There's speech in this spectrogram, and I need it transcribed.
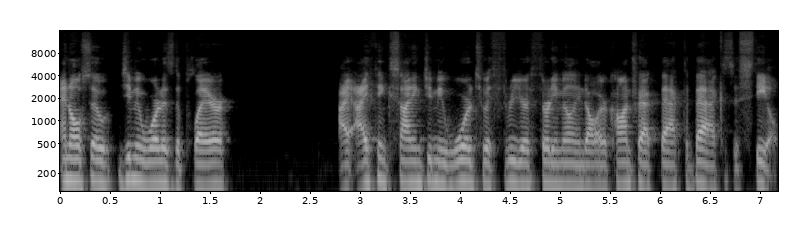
And also Jimmy Ward is the player. I, I think signing Jimmy Ward to a three-year, $30 million contract back to back is a steal.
